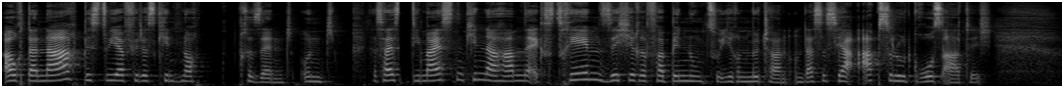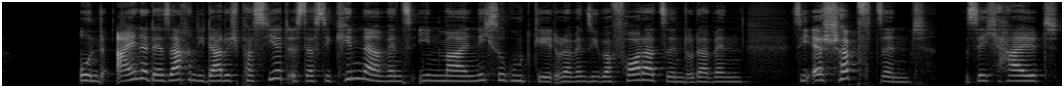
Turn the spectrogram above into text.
auch danach bist du ja für das Kind noch präsent. Und das heißt, die meisten Kinder haben eine extrem sichere Verbindung zu ihren Müttern. Und das ist ja absolut großartig. Und eine der Sachen, die dadurch passiert, ist, dass die Kinder, wenn es ihnen mal nicht so gut geht oder wenn sie überfordert sind oder wenn sie erschöpft sind, sich halt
